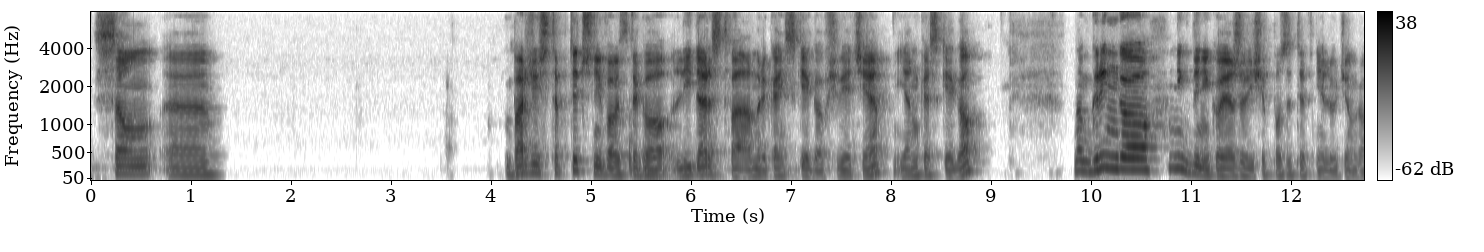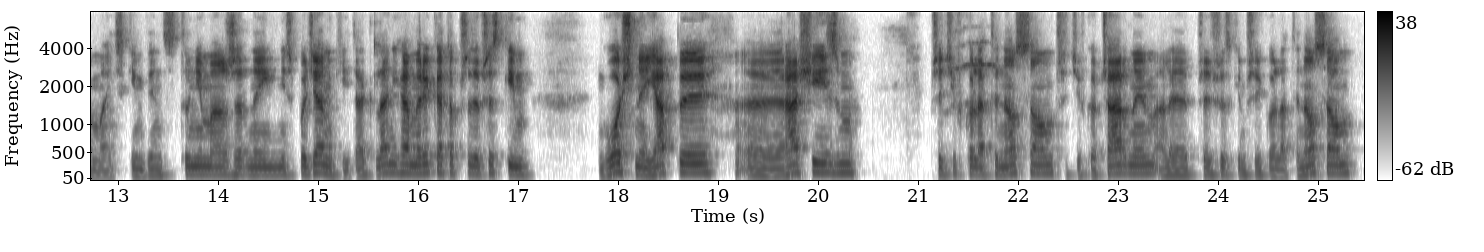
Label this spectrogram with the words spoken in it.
są bardziej sceptyczni wobec tego liderstwa amerykańskiego w świecie, jankeskiego. No, gringo nigdy nie kojarzyli się pozytywnie ludziom romańskim, więc tu nie ma żadnej niespodzianki. Tak? Dla nich Ameryka to przede wszystkim głośne japy, e, rasizm przeciwko latynosom, przeciwko czarnym, ale przede wszystkim przeciwko latynosom,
